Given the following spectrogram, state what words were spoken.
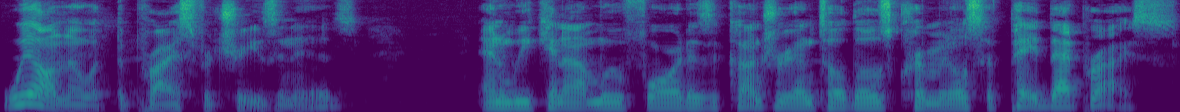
We all know what the price for treason is, and we cannot move forward as a country until those criminals have paid that price.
